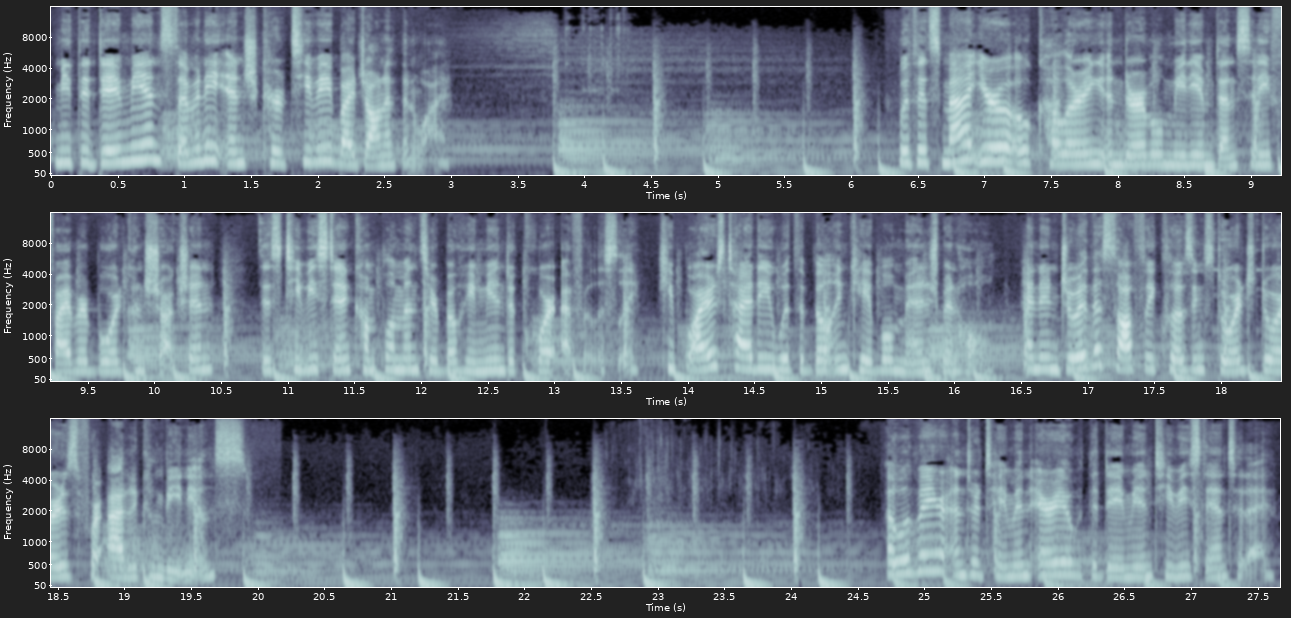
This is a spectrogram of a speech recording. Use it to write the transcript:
Meet the Damien 70-inch curved TV by Jonathan Y. With its matte Euro oak coloring and durable medium density fiberboard construction, this TV stand complements your bohemian decor effortlessly. Keep wires tidy with the built-in cable management hole, and enjoy the softly closing storage doors for added convenience. Elevate your entertainment area with the Damien TV stand today.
